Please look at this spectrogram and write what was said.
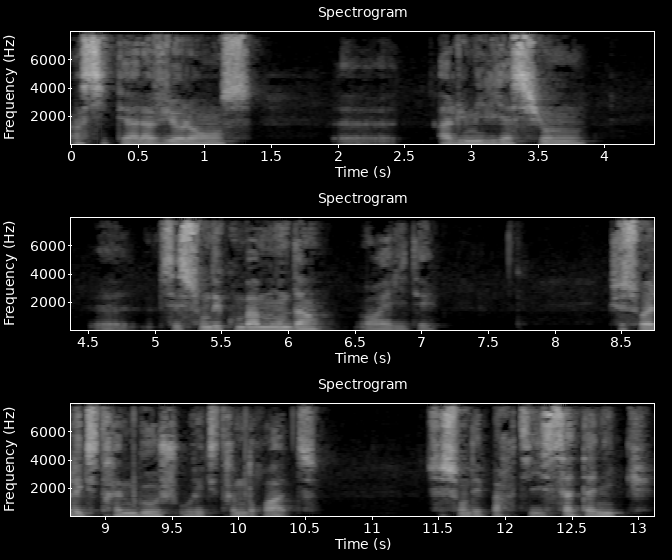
inciter à la violence, à l'humiliation. Ce sont des combats mondains, en réalité. Que ce soit l'extrême gauche ou l'extrême droite, ce sont des partis sataniques.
